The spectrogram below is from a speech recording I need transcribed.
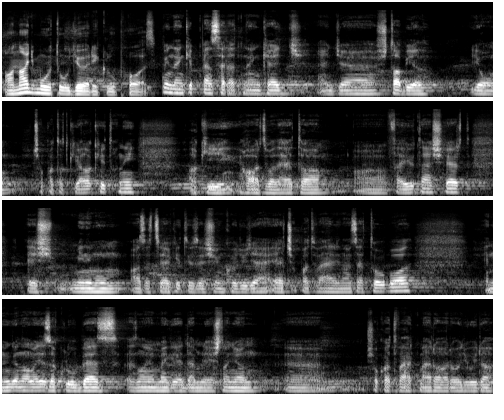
a nagymúltú Győri klubhoz. Mindenképpen szeretnénk egy, egy stabil, jó csapatot kialakítani, aki harcba lehet a, a feljutásért, és minimum az a célkitűzésünk, hogy ugye élcsapat váljon az etóból. Én úgy gondolom, hogy ez a klub ez, ez nagyon megérdemli, és nagyon ö, sokat várt már arra, hogy újra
